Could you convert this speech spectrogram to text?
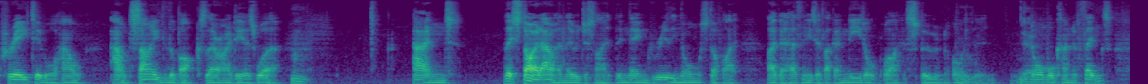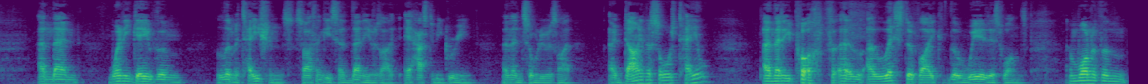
creative or how outside the box their ideas were. Hmm. And they started out and they were just like they named really normal stuff like like a, I think he said like a needle or like a spoon or Yeah. normal kind of things. And then when he gave them limitations, so I think he said then he was like it has to be green, and then somebody was like a dinosaur's tail, and then he put up a, a list of like the weirdest ones, and one of them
